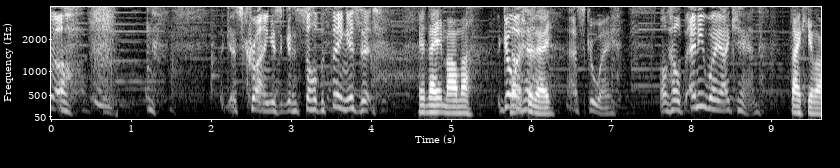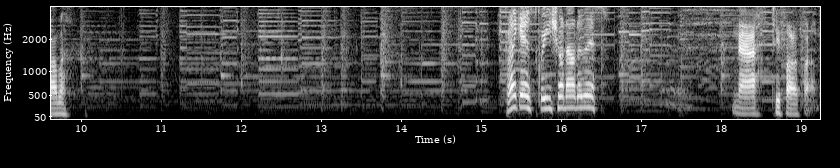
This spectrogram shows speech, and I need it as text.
oh. I guess crying isn't gonna solve the thing, is it? Good night, Mama. Go Not ahead. today. Ask away. I'll help any way I can. Thank you, Mama. Can I get a screenshot out of this? Nah, too far apart.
